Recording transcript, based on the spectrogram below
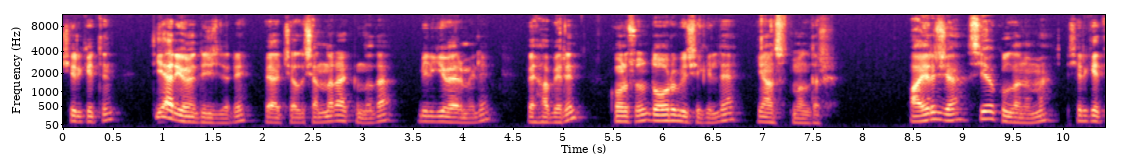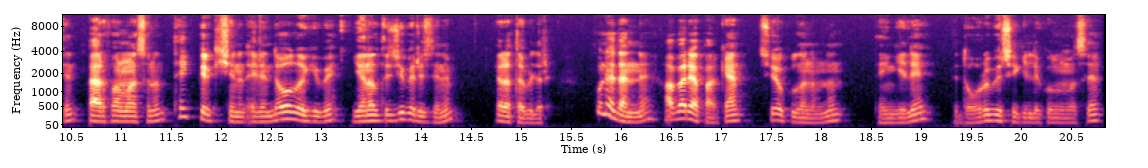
şirketin diğer yöneticileri veya çalışanlar hakkında da bilgi vermeli ve haberin konusunu doğru bir şekilde yansıtmalıdır. Ayrıca SEO kullanımı şirketin performansının tek bir kişinin elinde olduğu gibi yanıltıcı bir izlenim yaratabilir. Bu nedenle haber yaparken SEO kullanımının dengeli ve doğru bir şekilde kullanılması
